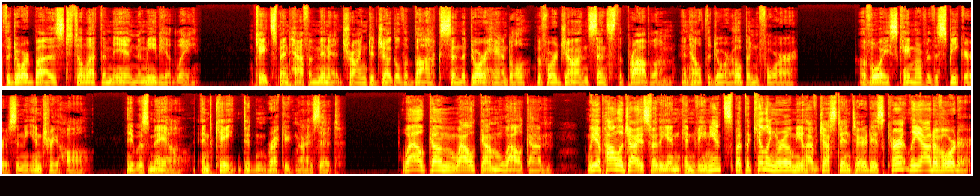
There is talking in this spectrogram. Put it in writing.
The door buzzed to let them in immediately. Kate spent half a minute trying to juggle the box and the door handle before John sensed the problem and held the door open for her. A voice came over the speakers in the entry hall. It was male, and Kate didn't recognize it. Welcome, welcome, welcome. We apologize for the inconvenience, but the killing room you have just entered is currently out of order.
